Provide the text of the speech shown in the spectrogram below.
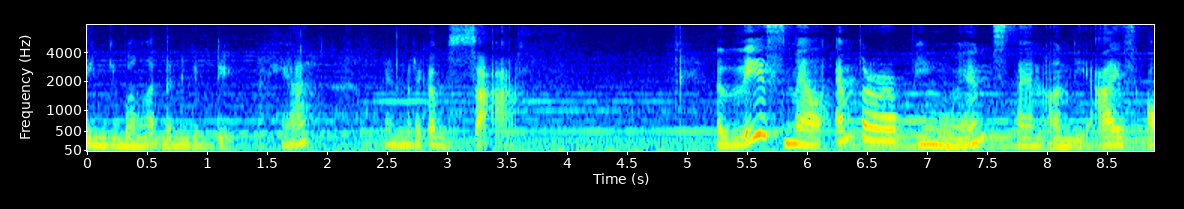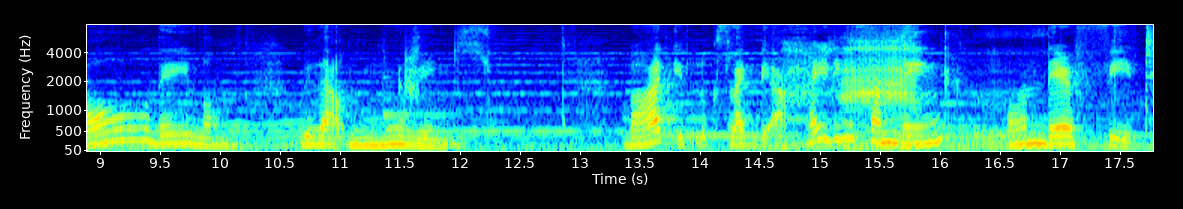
tinggi banget dan gede ya dan mereka besar. These male emperor penguins stand on the ice all day long without moving. But it looks like they are hiding something on their feet.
